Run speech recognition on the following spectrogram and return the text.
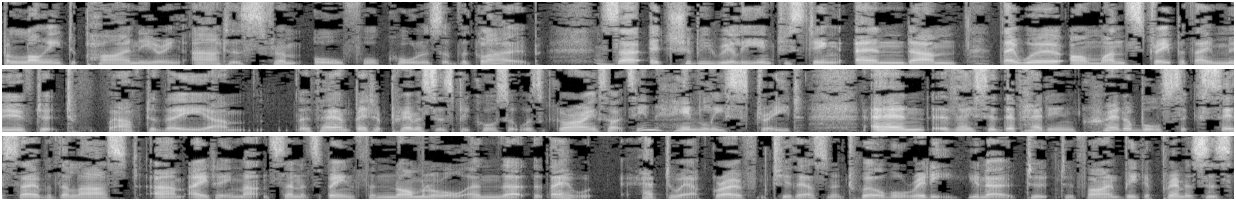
belonging to pioneering artists from all four corners of the globe. So it should be really interesting. And um, they were on one street, but they moved it after the. Um, they found better premises because it was growing. So it's in Henley Street, and they said they've had incredible success over the last um, 18 months, and it's been phenomenal. And that, that they had to outgrow from 2012 already, you know, to, to find bigger premises.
